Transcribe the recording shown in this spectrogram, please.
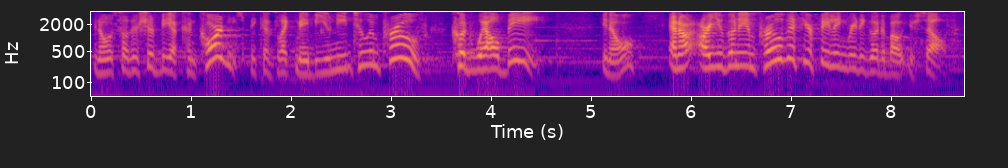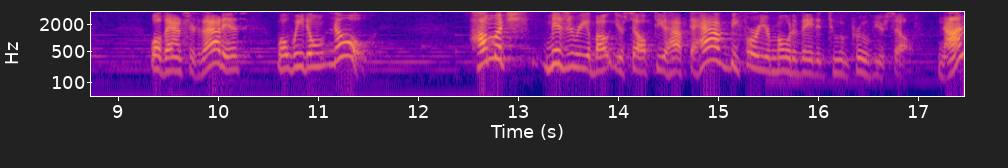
You know, so there should be a concordance because like maybe you need to improve. Could well be. You know, and are, are you going to improve if you're feeling really good about yourself? Well, the answer to that is, well, we don't know. How much misery about yourself do you have to have before you're motivated to improve yourself? None?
